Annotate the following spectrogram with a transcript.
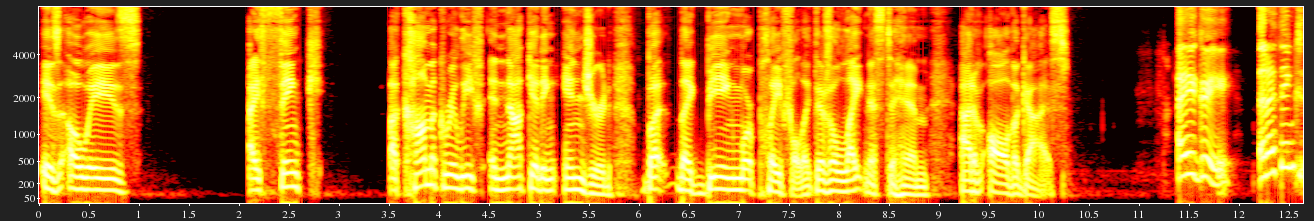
is always, I think, a comic relief in not getting injured, but like being more playful. Like there's a lightness to him out of all the guys. I agree. And I think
